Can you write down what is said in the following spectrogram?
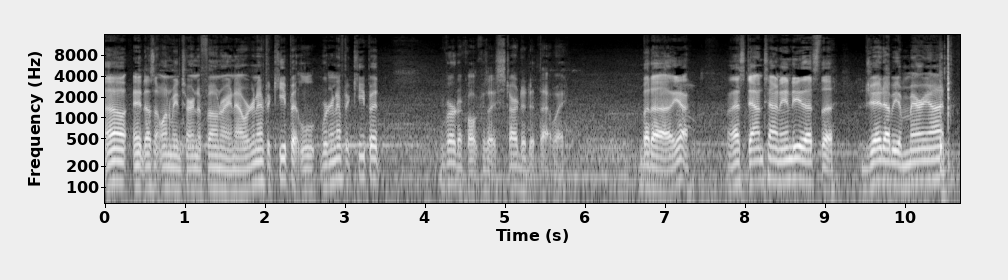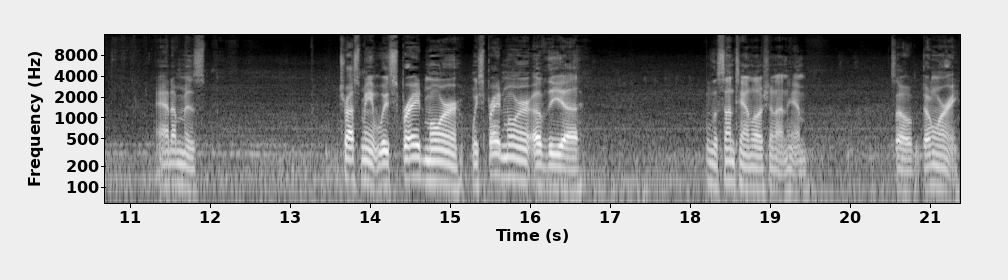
Oh, it doesn't want me to turn the phone right now. We're gonna have to keep it. We're gonna have to keep it vertical because I started it that way. But uh, yeah, that's downtown Indy. That's the JW Marriott. Adam is. Trust me, we sprayed more. We sprayed more of the uh, the suntan lotion on him. So don't worry.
